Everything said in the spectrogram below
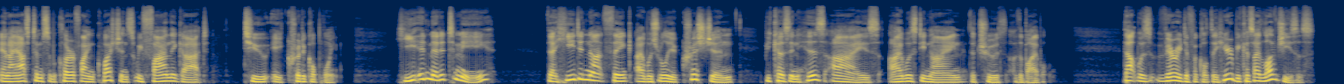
and I asked him some clarifying questions, we finally got to a critical point. He admitted to me that he did not think I was really a Christian because, in his eyes, I was denying the truth of the Bible. That was very difficult to hear because I love Jesus,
